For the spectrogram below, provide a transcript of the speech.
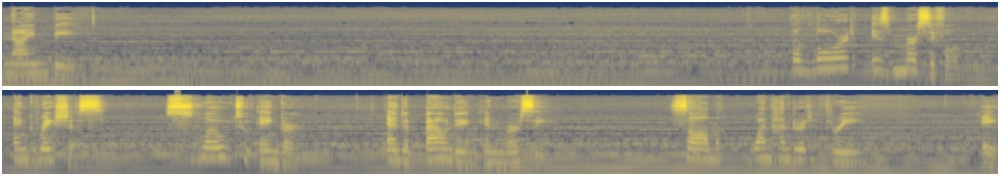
9b. The Lord is merciful and gracious, slow to anger, and abounding in mercy. Psalm 103 8.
